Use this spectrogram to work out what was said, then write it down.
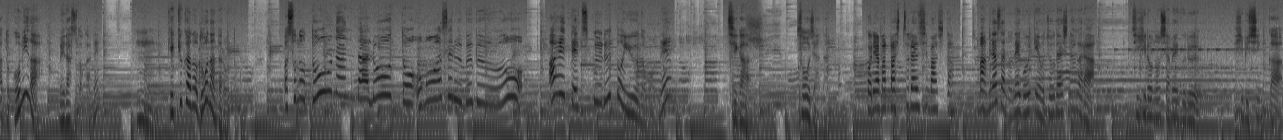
あとゴミが目立つとかね。うん。結局あのどうなんだろうと、まあ、そのどうなんだろうと思わせる部分をあえて作るというのもね。違う。そうじゃない。こりゃまた失礼しました。まあ皆さんのねご意見を頂戴しながら千尋のしゃべぐる日々進化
